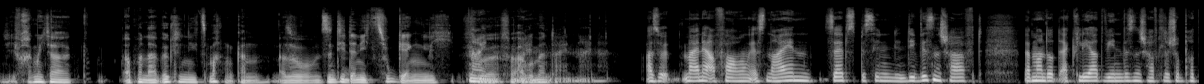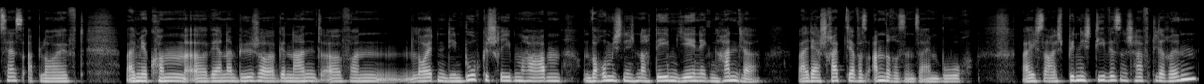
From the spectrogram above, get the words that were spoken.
Ich frage mich da, ob man da wirklich nichts machen kann. Also sind die denn nicht zugänglich für, nein, für Argumente? Nein, nein, nein. Also meine Erfahrung ist nein, selbst bis hin in die Wissenschaft, wenn man dort erklärt, wie ein wissenschaftlicher Prozess abläuft. Weil mir kommen, äh, werden dann Bücher genannt äh, von Leuten, die ein Buch geschrieben haben und warum ich nicht nach demjenigen handle. Weil der schreibt ja was anderes in seinem Buch. Weil ich sage, ich bin nicht die Wissenschaftlerin,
